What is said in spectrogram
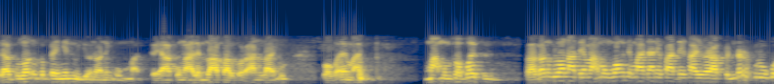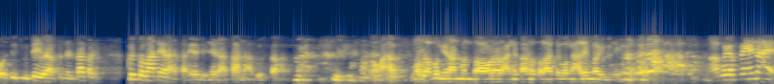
Lah kula nu kepengin nunjukno ning umat, kayak aku ngalim lafal Quran lah pokoke mak makmum itu. Bahkan kula nate makmum wong sing macane Fatihah ora bener, rukuk sujude ya ora bener, tapi Gus mate rasa ya dene rasa nak Gus ta. Mosok pengiran mentolor angetano salate wong alim mending. Aku ya penak ya.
